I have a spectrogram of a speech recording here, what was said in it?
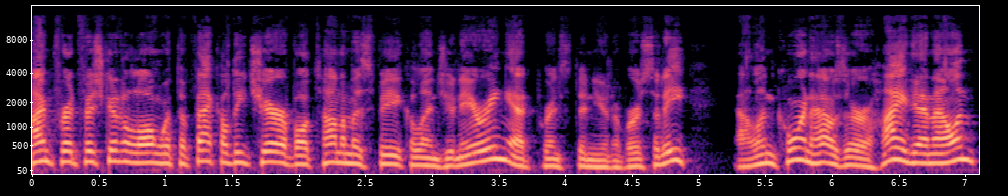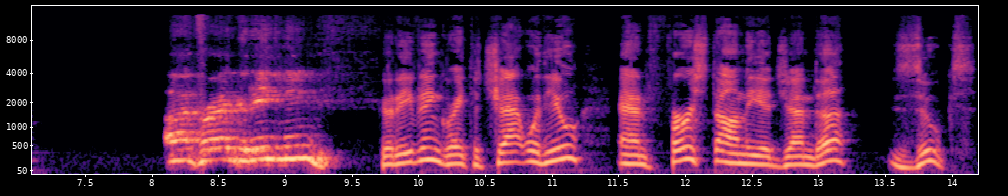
I'm Fred Fishkin, along with the Faculty Chair of Autonomous Vehicle Engineering at Princeton University, Alan Kornhauser. Hi again, Alan. Hi, Fred. Good evening. Good evening. Great to chat with you. And first on the agenda, Zoox.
